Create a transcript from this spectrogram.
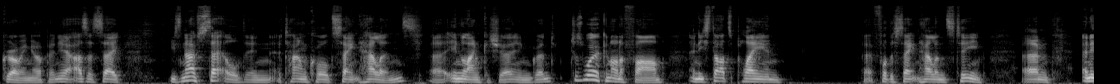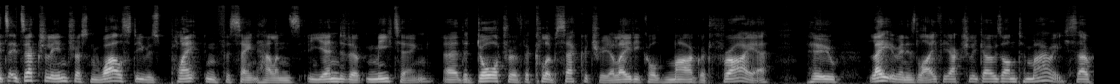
growing up, and yeah, as I say, he's now settled in a town called St Helens uh, in Lancashire, England, just working on a farm, and he starts playing uh, for the St Helens team. Um, and it's it's actually interesting. Whilst he was playing for St Helens, he ended up meeting uh, the daughter of the club secretary, a lady called Margaret Fryer, who later in his life he actually goes on to marry. So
